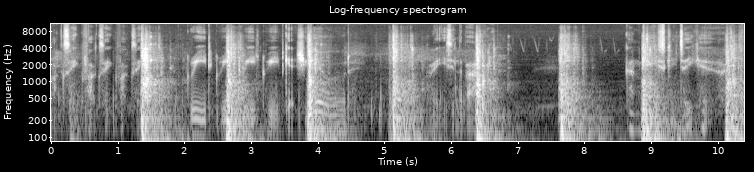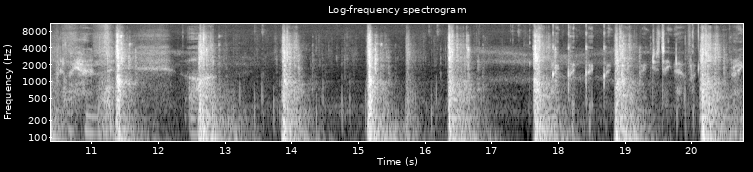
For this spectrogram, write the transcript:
Fuck's sake, fuck's sake, fuck's sake. Greed, greed, greed, greed gets you killed. Right, he's in the bathroom. Gun case, can you take it? I can put it in my hand. Oh. Quick, quick, quick, quick, quick, quick. Just take that. Fucking. Right.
